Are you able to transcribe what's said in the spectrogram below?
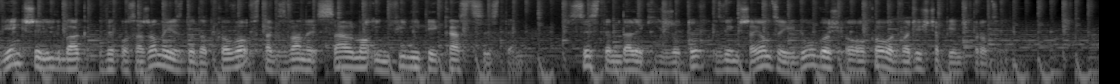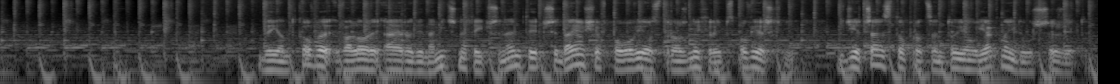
Większy leadback wyposażony jest dodatkowo w tzw. Salmo Infinity Cast System. System dalekich rzutów zwiększający ich długość o około 25%. Wyjątkowe walory aerodynamiczne tej przynęty przydają się w połowie ostrożnych ryb z powierzchni, gdzie często procentują jak najdłuższe rzuty.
